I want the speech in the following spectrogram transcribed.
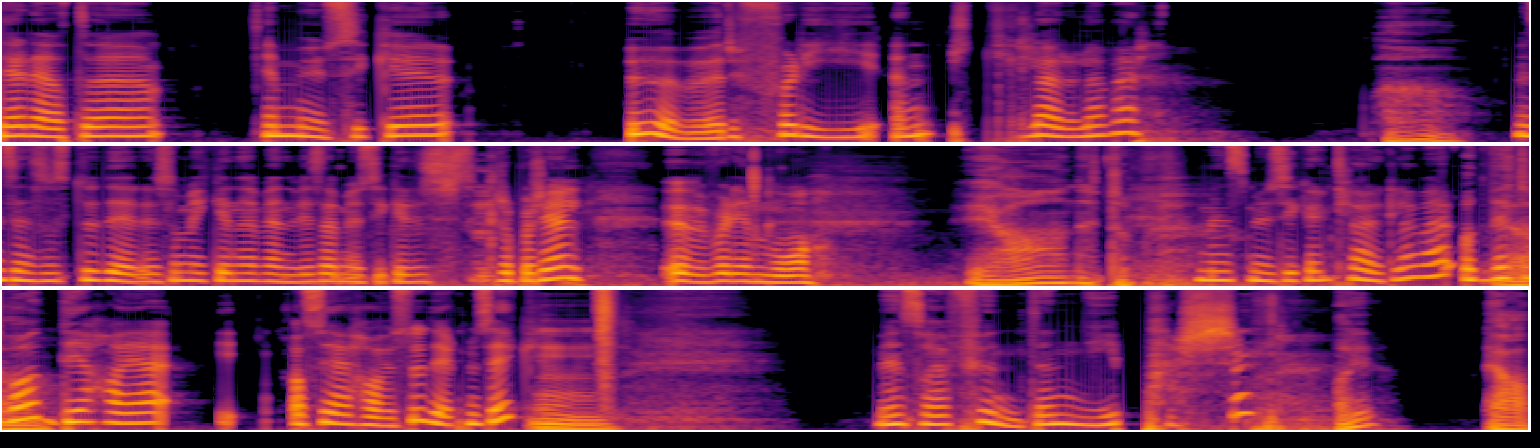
det er det at uh, en musiker øver fordi en ikke klarer å la være. ah. Mens en som studerer som ikke nødvendigvis er musikers kropp og sjel, øver fordi en må. Ja, nettopp. Mens musikeren klarer ikke å la være. Og vet Ja. du hva? Det har jeg Altså, jeg har jo studert musikk, Mm. men så har jeg funnet en ny passion. Oi. Ja,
